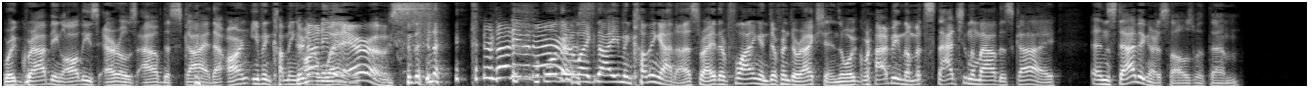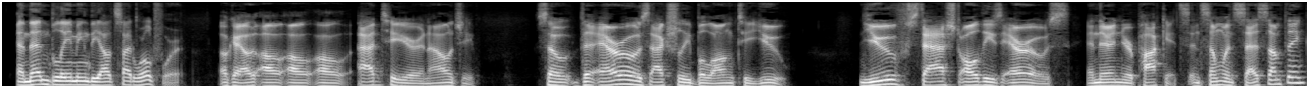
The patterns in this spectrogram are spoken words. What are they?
we're grabbing all these arrows out of the sky that aren't even coming They're not even way. arrows. they're, not, even arrows. Well, they're like not even coming at us, right? They're flying in different directions and we're grabbing them and snatching them out of the sky and stabbing ourselves with them and then blaming the outside world for it. okay. I'll, I'll I'll I'll add to your analogy. So the arrows actually belong to you. You've stashed all these arrows and they're in your pockets, and someone says something,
